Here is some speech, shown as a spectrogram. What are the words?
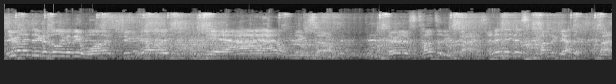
Do you really think there's only gonna be one Chu jelly? Yeah, I, I don't think so. There, there's tons of these guys, and then they just come together. But,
